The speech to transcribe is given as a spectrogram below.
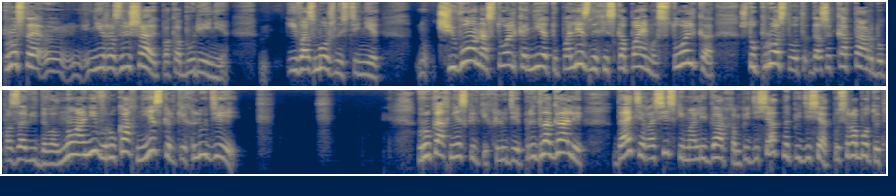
Просто э, не разрешают пока бурение. И возможности нет. Ну, чего настолько нету, полезных ископаемых столько, что просто вот даже Катар бы позавидовал. Но они в руках нескольких людей. В руках нескольких людей. Предлагали, дайте российским олигархам 50 на 50. Пусть работают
